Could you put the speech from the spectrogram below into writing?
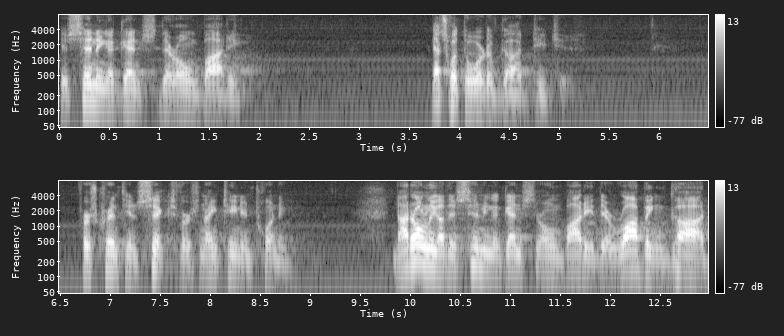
is sinning against their own body. That's what the Word of God teaches. 1 Corinthians 6, verse 19 and 20. Not only are they sinning against their own body, they're robbing God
